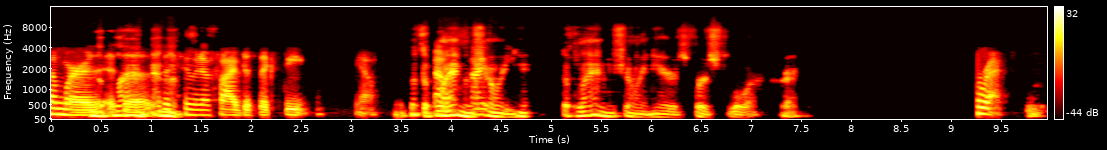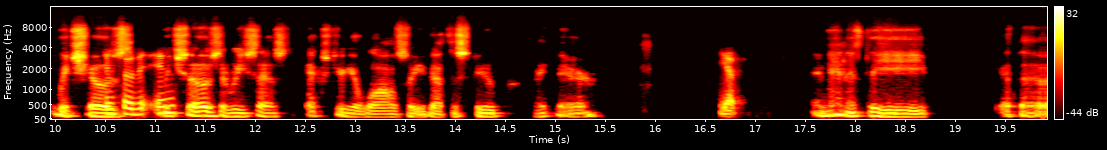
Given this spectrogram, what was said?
somewhere And the at plan- the, and the the- tune of five to six feet. Yeah. But the plan you're Outside showing, he- the plan you're showing here is first floor, correct? Correct. Which And shows, so the in, which shows the recessed exterior wall, so you've got the stoop right there. yep, And then at the, at the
